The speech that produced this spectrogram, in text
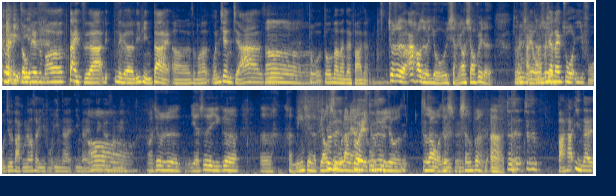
对 周边什么袋子啊，礼那个礼品袋，呃，什么文件夹，嗯，都都慢慢在发展。就是爱好者有想要消费的对，还有我们现在做衣服，就是把公交车衣服印在印在那个上面。啊，就是也是一个呃很明显的标志物，让人出去就知道我这什么身份啊，就是就是。把它印在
